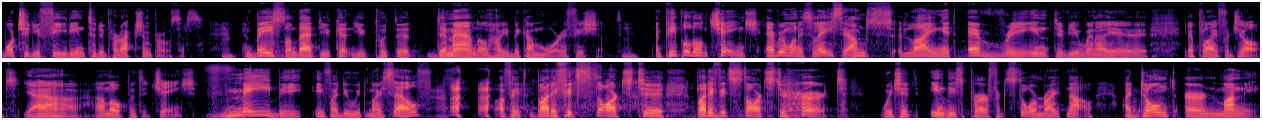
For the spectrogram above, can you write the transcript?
what should you feed into the production process? And based on that, you can you put the demand on how you become more efficient. And people don't change. Everyone is lazy. I'm s- lying at every interview when I uh, apply for jobs. Yeah, I'm open to change. Maybe if I do it myself, but if it, but if it starts to but if it starts to hurt, which it in this perfect storm right now, I don't earn money,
